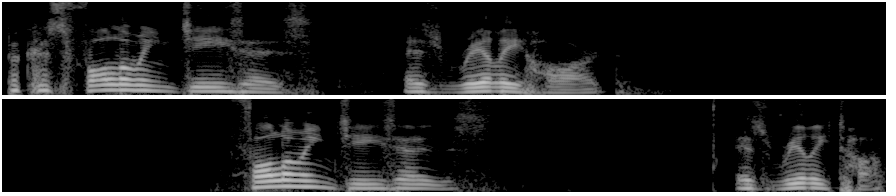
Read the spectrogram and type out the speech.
Because following Jesus is really hard. Following Jesus is really tough.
